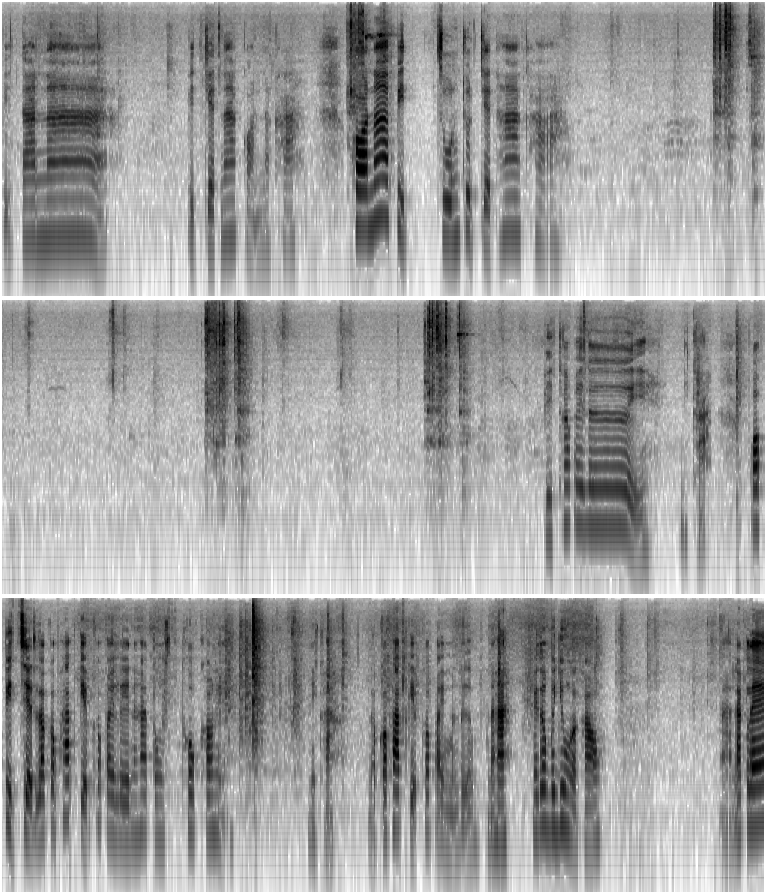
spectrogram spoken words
ปิดด้านหน้า ปิดเกล็ดหน้าก่อนนะคะ คอหน้าปิด 0.75 ค่ะ ปิดเข้าไปเลยนี่ค่ะพอปิดเสร็จแล้วก็พับเก็บเข้าไปเลยนะคะ ตรงทบเขาเนี่ยนี่ค่ะ แล้วก็พับเก็บเข้าไปเหมือนเดิมนะคะไม่ต้องไปยุ่งกับเขาอ่ารักแร้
